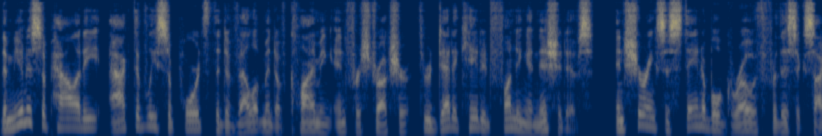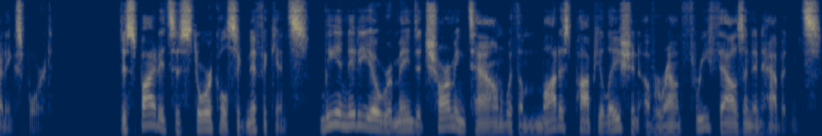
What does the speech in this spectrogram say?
The municipality actively supports the development of climbing infrastructure through dedicated funding initiatives, ensuring sustainable growth for this exciting sport. Despite its historical significance, Leonidio remains a charming town with a modest population of around 3,000 inhabitants.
